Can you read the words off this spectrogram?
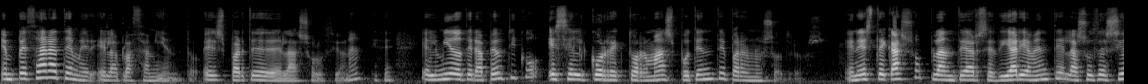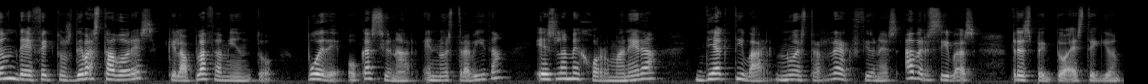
empezar a temer el aplazamiento es parte de la solución. ¿eh? Dice, el miedo terapéutico es el corrector más potente para nosotros. En este caso, plantearse diariamente la sucesión de efectos devastadores que el aplazamiento puede ocasionar en nuestra vida es la mejor manera de activar nuestras reacciones aversivas respecto a este guion.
